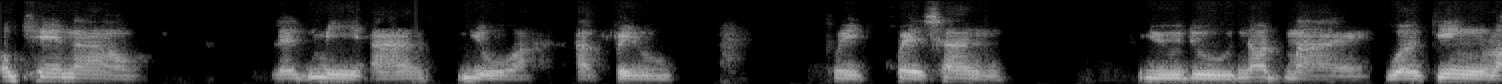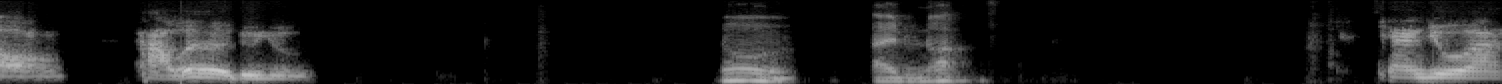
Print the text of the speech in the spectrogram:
Okay, now Let me ask you a few quick questions. You do not mind working long. However, do you? No, I do not. Can your uh,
